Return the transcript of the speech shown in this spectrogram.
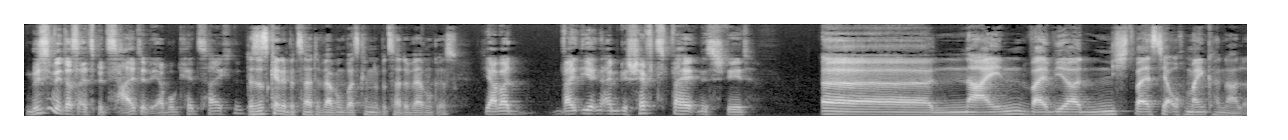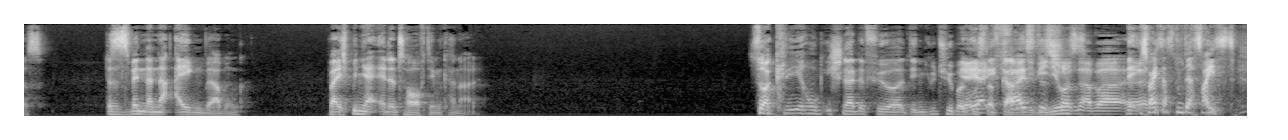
Müssen wir das als bezahlte Werbung kennzeichnen? das ist keine bezahlte Werbung, weil es keine bezahlte Werbung ist. Ja, aber weil ihr in einem Geschäftsverhältnis steht. Äh, nein, weil wir nicht, weil es ja auch mein Kanal ist. Das ist, wenn dann eine Eigenwerbung. Weil ich bin ja Editor auf dem Kanal. Zur Erklärung, ich schneide für den YouTuber Ja, ja, Gustav ich Gabe weiß die Videos. schon, aber, nee, äh, ich weiß, dass du das weißt.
